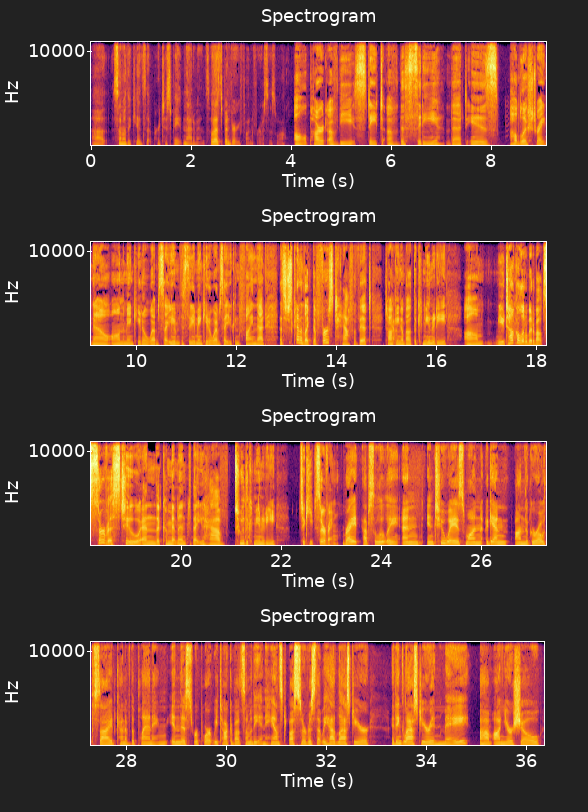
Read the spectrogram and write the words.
uh, some of the kids that participate in that event. So that's been very fun for us as well. all part of the state of the city that is published right now on the Mankato website, the city of Mankato website. You can find that. That's just kind of like the first half of it, talking about the community. Um, you talk a little bit about service too, and the commitment that you have to the community to keep serving. Right, absolutely. And in two ways. One, again, on the growth side, kind of the planning. In this report, we talk about some of the enhanced bus service that we had last year. I think last year in May um, on your show,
